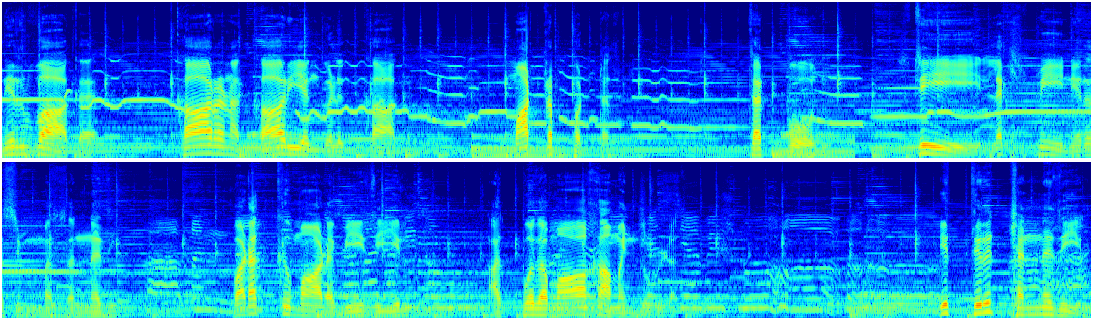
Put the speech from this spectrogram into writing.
நிர்வாக காரண காரியங்களுக்காக மாற்றப்பட்டது. தற்போது ஸ்ரீ லக்ஷ்மி நிரசிம்ம சன்னதி வடக்கு மாட வீதியில் அற்புதமாக அமைந்துள்ளது. இத்திருச்சன்னதியில்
